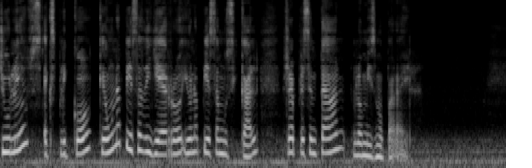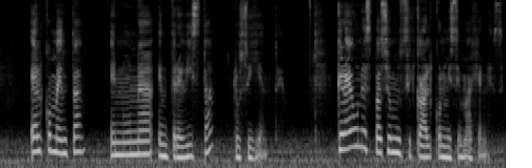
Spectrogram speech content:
Julius explicó que una pieza de hierro y una pieza musical representaban lo mismo para él. Él comenta en una entrevista lo siguiente. Creo un espacio musical con mis imágenes.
